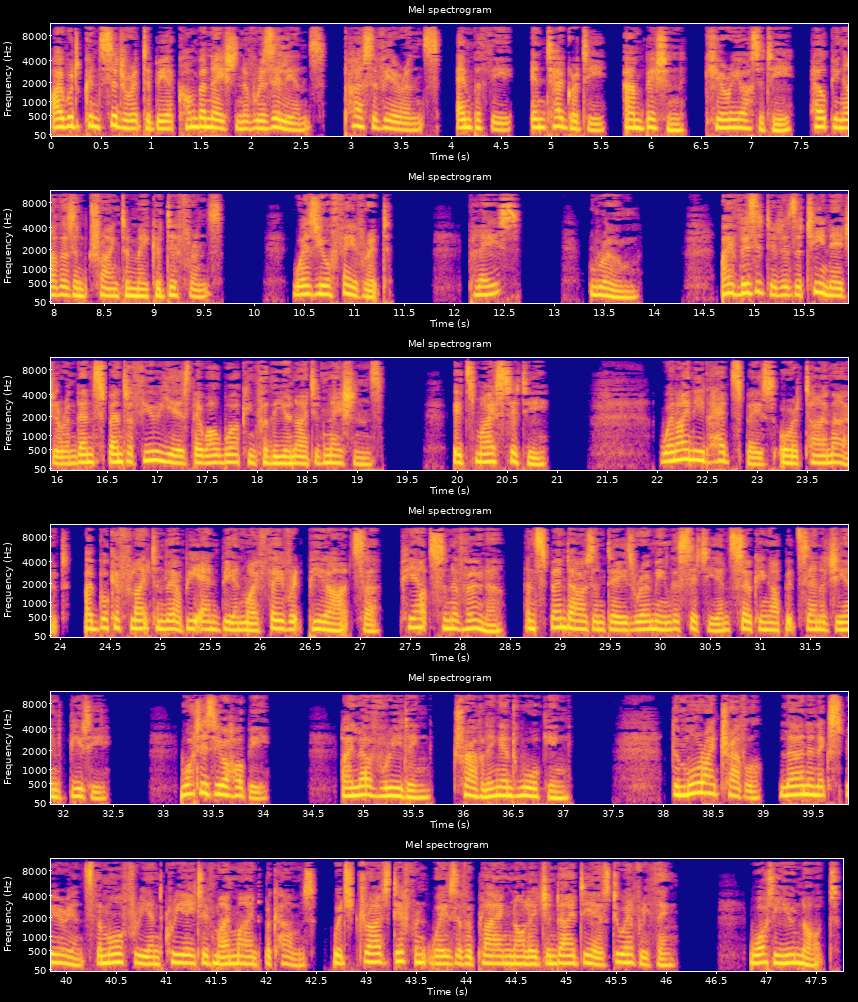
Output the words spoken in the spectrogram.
I would consider it to be a combination of resilience, perseverance, empathy, integrity, ambition, curiosity, helping others and trying to make a difference. Where's your favorite place? Rome. I visited as a teenager and then spent a few years there while working for the United Nations. It's my city. When I need headspace or a time out, I book a flight and Airbnb in my favorite piazza, Piazza Navona, and spend hours and days roaming the city and soaking up its energy and beauty. What is your hobby? I love reading, traveling and walking. The more I travel, learn and experience the more free and creative my mind becomes, which drives different ways of applying knowledge and ideas to everything. What are you not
